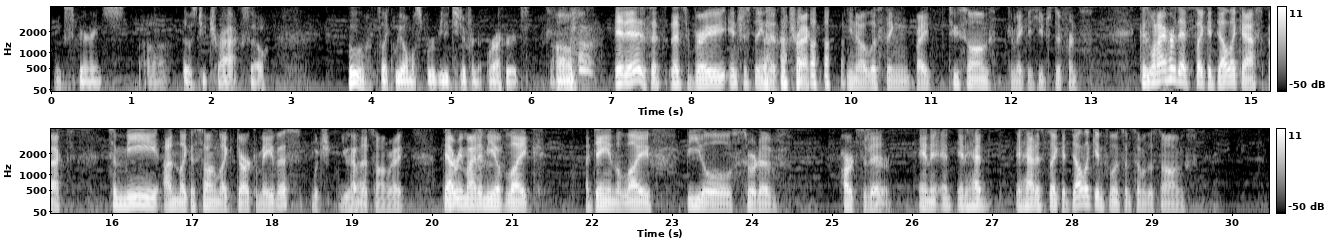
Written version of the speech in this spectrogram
experience uh, those two tracks. So, ooh, it's like we almost reviewed two different records. Um, It is. That's that's very interesting that the track, you know, listing by two songs can make a huge difference. Because when I heard that psychedelic aspect, to me, on like a song like Dark Mavis, which you have Yeah. that song, right? That Yeah. reminded me of like a day in the life, Beatles sort of parts of it, and it, it, it had it had a psychedelic influence on some of the songs,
